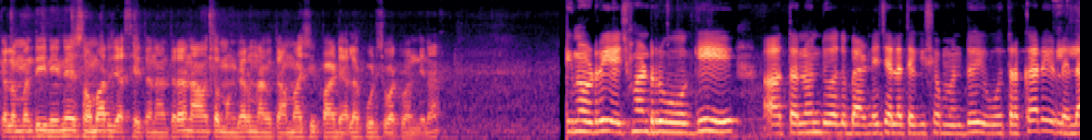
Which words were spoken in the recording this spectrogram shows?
ಕೆಲವು ಮಂದಿ ನಿನ್ನೆ ಸೋಮವಾರ ಜಾಸ್ತಿ ಐತನ ಅಂತಾರೆ. ನಾವಂತ ಮಂಗಾರ ಮಾಡುತ್ತೆ ಅಮಾಸಿ ಪಾಡಿ ಎಲ್ಲ ಕೂಡಿಸಿ ಒಟ್ಟು ಒಂದಿನ. ಈಗ ನೋಡ್ರಿ ಯಜಮಾನ್ರು ಹೋಗಿ ಆ, ತನ್ನೊಂದು ಅದು ಬ್ಯಾಂಡೇಜ್ ಎಲ್ಲ ತೆಗಿಸ್ಕೊಂಬಂದು ಇವು ತರಕಾರಿ ಇರಲಿಲ್ಲ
